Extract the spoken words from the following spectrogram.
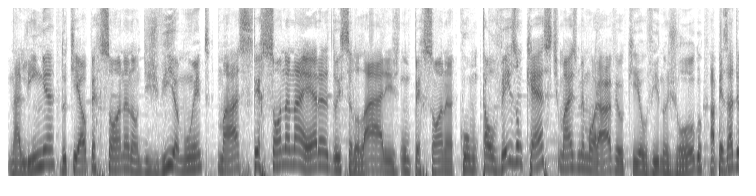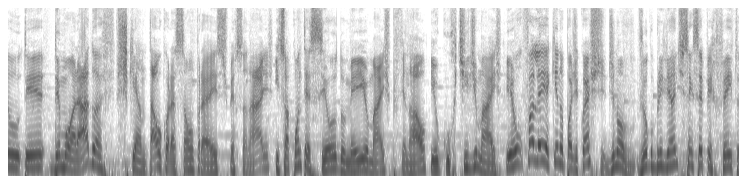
Na linha do que é o Persona, não desvia muito, mas Persona na era dos celulares, um Persona com talvez um cast mais memorável que eu vi no jogo. Apesar de eu ter demorado a esquentar o coração para esses personagens, isso aconteceu do meio mais pro final. Eu curti demais. Eu falei aqui no podcast, de novo, jogo brilhante sem ser perfeito.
